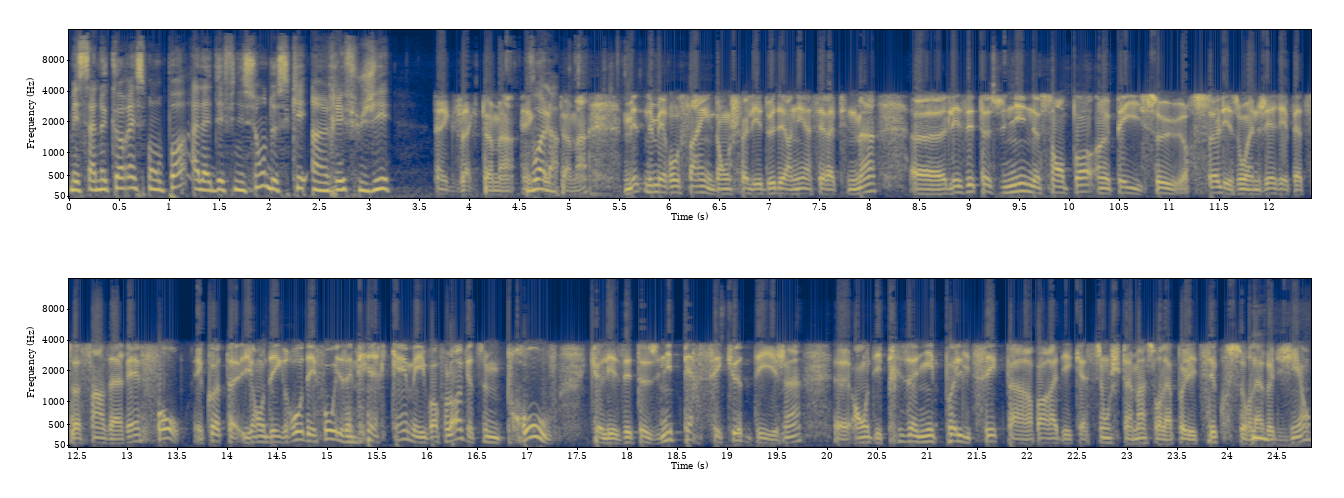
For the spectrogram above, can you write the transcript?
mais ça ne correspond pas à la définition de ce qu'est un réfugié. Exactement, exactement. Mythe numéro 5, donc je fais les deux derniers assez rapidement. Euh, les États-Unis ne sont pas un pays sûr. Ça, les ONG répètent ça sans arrêt. Faux. Écoute, ils ont des gros défauts, les Américains, mais il va falloir que tu me prouves que les États-Unis persécutent des gens, euh, ont des prisonniers politiques par rapport à des questions justement sur la politique ou sur la mm. religion.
